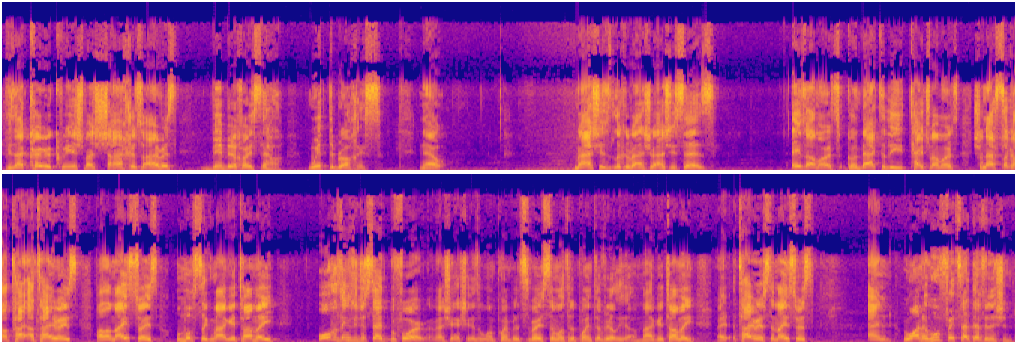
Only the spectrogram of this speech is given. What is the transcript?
If he's not Kara Kriyishma Shachas V'Arvis Bibirchoiseha with the brachis. Now, Rashi's look at Rashi. Rashi says, Eza Amaretz, going back to the Taich Amaretz, Shanafsak al Tairis, Valamaisres, Umuchsik Mage Tomei, all the things we just said before. Rashi actually has at one point, but it's very similar to the point of really uh, Mage Tomei, right? Tairis, the Maisres, and we know who fits that definition.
